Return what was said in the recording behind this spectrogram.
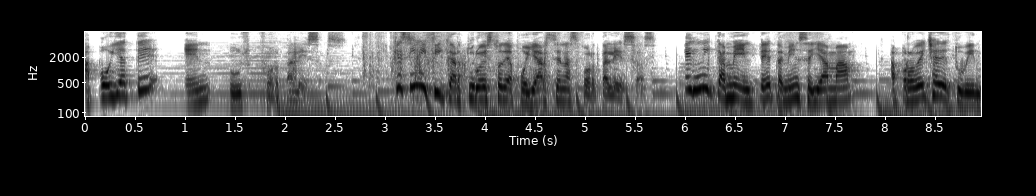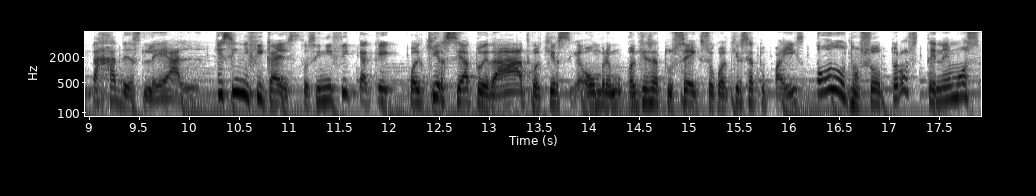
apóyate en tus fortalezas. ¿Qué significa, Arturo, esto de apoyarse en las fortalezas? Técnicamente también se llama Aprovecha de tu ventaja desleal. ¿Qué significa esto? Significa que cualquier sea tu edad, cualquier sea hombre, cualquier sea tu sexo, cualquier sea tu país, todos nosotros tenemos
